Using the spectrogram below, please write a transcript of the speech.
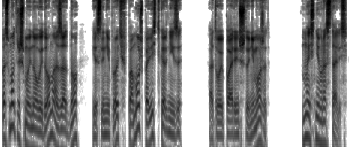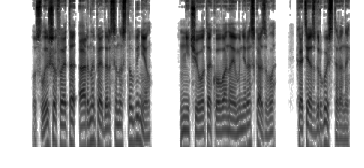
Посмотришь мой новый дом, а заодно, если не против, поможешь повесить карнизы. А твой парень что, не может? Мы с ним расстались. Услышав это, Арне Педерсон остолбенел. Ничего такого она ему не рассказывала. Хотя, с другой стороны,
